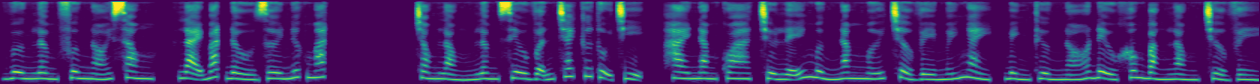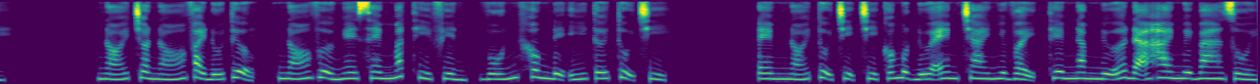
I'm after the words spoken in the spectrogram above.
Vương Lâm Phương nói xong, lại bắt đầu rơi nước mắt. Trong lòng Lâm Siêu vẫn trách cứ tụi chị, hai năm qua trừ lễ mừng năm mới trở về mấy ngày, bình thường nó đều không bằng lòng trở về. Nói cho nó vài đối tượng, nó vừa nghe xem mắt thì phiền, vốn không để ý tới tụi chị. Em nói tụi chị chỉ có một đứa em trai như vậy, thêm năm nữa đã 23 rồi,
